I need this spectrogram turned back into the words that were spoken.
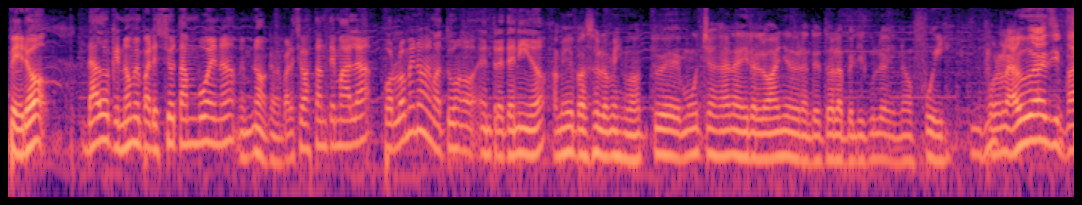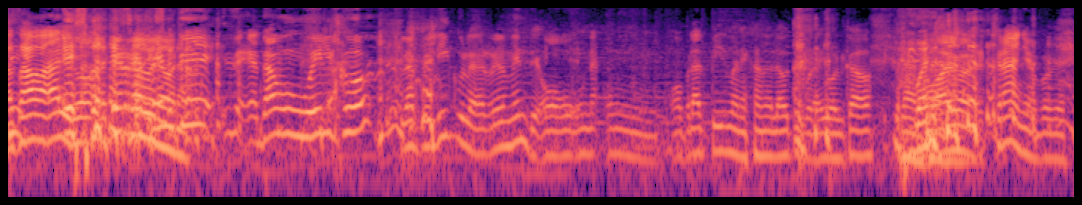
pero dado que no me pareció tan buena, no, que me pareció bastante mala, por lo menos me mantuvo entretenido. A mí me pasó lo mismo. Tuve muchas ganas de ir al baño durante toda la película y no fui. Por la duda de si pasaba algo. eso- de eso repente daba un vuelco la película, realmente. O, una- un, o Brad Pitt manejando el auto por ahí volcado. Bueno. O algo extraño, porque.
